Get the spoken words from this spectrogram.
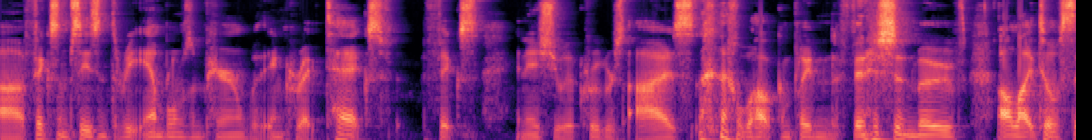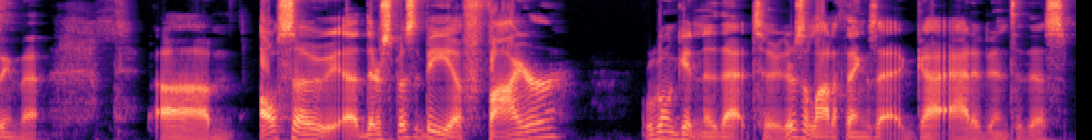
Uh, fix some season three emblems appearing with incorrect text. Fix an issue with Krueger's eyes while completing the finishing move. I'd like to have seen that. Um, also, uh, there's supposed to be a fire we're going to get into that too. There's a lot of things that got added into this.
